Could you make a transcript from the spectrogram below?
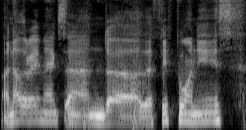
another Amex, and uh, the fifth one is.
